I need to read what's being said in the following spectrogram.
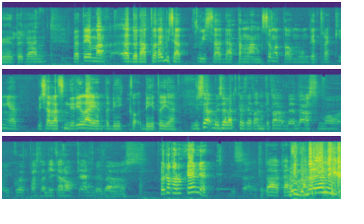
gitu kan. Berarti emang eh, donaturnya bisa bisa datang langsung atau mungkin tracking ya bisa lihat sendiri lah yang di di itu ya. bisa bisa lihat kegiatan kita bebas mau ikut pas lagi karaokean bebas Udah karaokean ya? bisa kita karena Ini bener kan nih?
